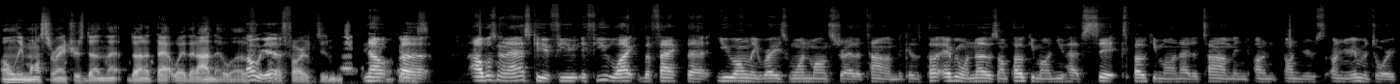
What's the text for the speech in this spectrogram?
only Monster Rancher's done that done it that way that I know of. Oh, yeah. as far as Now, uh, I was going to ask you if you if you like the fact that you only raise one monster at a time because po- everyone knows on Pokemon you have six Pokemon at a time in, on on your on your inventory.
